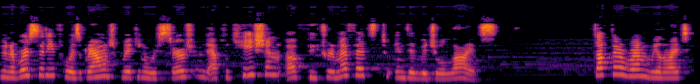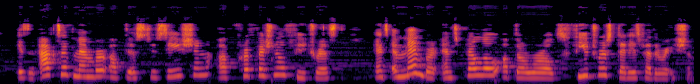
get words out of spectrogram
University for his groundbreaking research in the application of future methods to individual lives. Dr. Verne Wheelwright is an active member of the Association of Professional Futurists and a member and fellow of the World Future Studies Federation.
